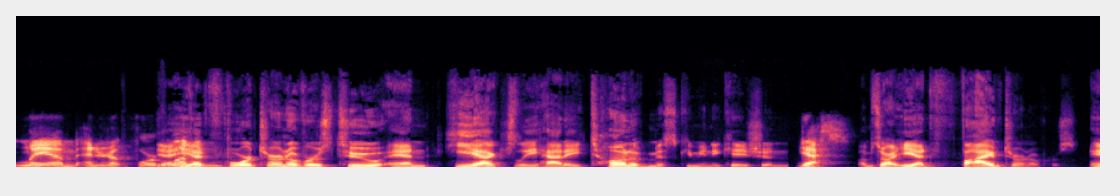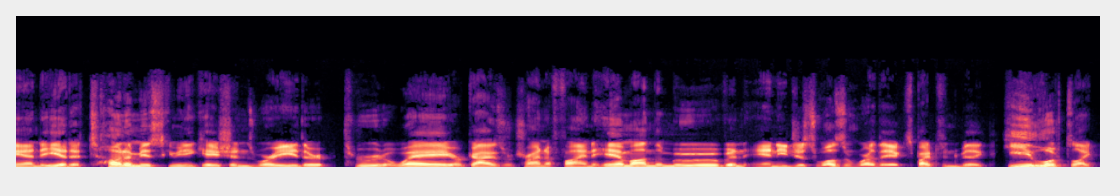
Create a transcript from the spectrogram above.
Lamb ended up 4 yeah, 11. he had four turnovers too, and he actually had a ton of miscommunication. Yes. I'm sorry, he had five turnovers, and he had a ton of miscommunications where he either threw it away or guys were trying to find him on the move, and, and he just wasn't where they expected him to be. Like he looked like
